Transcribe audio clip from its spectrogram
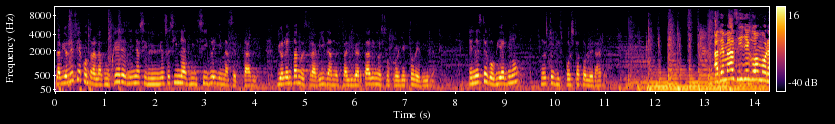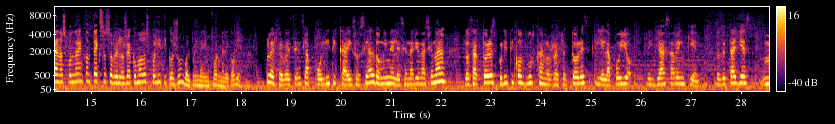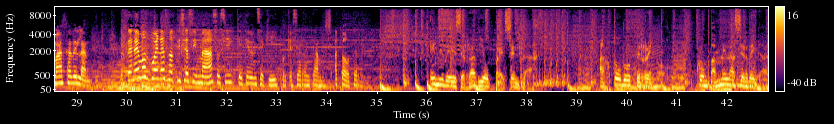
La violencia contra las mujeres, niñas y niños es inadmisible y inaceptable. Violenta nuestra vida, nuestra libertad y nuestro proyecto de vida. En este gobierno no estoy dispuesta a tolerarla. Además, Guille Gómora nos pondrá en contexto sobre los reacomodos políticos rumbo al primer informe de gobierno. La efervescencia política y social domina el escenario nacional. Los actores políticos buscan los reflectores y el apoyo de ya saben quién. Los detalles más adelante. Tenemos buenas noticias y más, así que quédense aquí porque así arrancamos a todo terreno. MBS Radio presenta A Todo Terreno con Pamela Cerdeira.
